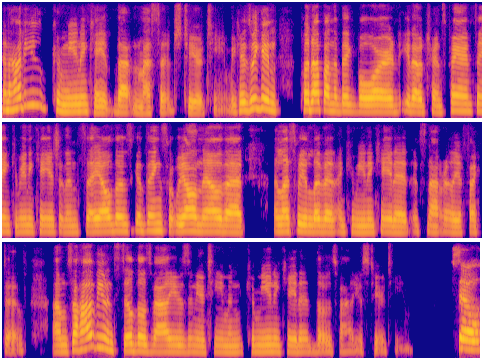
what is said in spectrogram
And how do you communicate that message to your team? Because we can put up on the big board, you know, transparency and communication and say all those good things, but we all know that unless we live it and communicate it, it's not really effective. Um, so how have you instilled those values in your team and communicated those values to your team? So,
